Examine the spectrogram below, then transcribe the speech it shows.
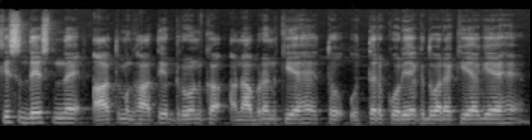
किस देश ने आत्मघाती ड्रोन का अनावरण किया है? तो उत्तर कोरिया के द्वारा किया गया है।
